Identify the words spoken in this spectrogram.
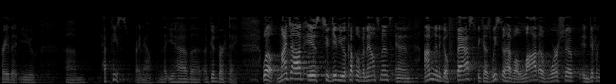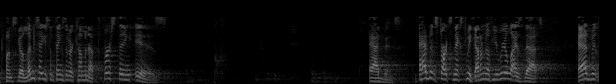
pray that you um, have peace right now and that you have a, a good birthday. Well, my job is to give you a couple of announcements, and I'm going to go fast because we still have a lot of worship in different components to go. Let me tell you some things that are coming up. The first thing is Advent. Advent starts next week. I don't know if you realize that. Advent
